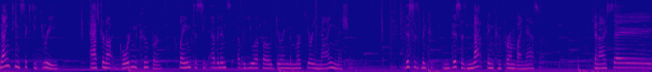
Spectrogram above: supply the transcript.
1963, astronaut Gordon Cooper claimed to see evidence of a UFO during the Mercury 9 mission. This has been this has not been confirmed by NASA. Can I say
